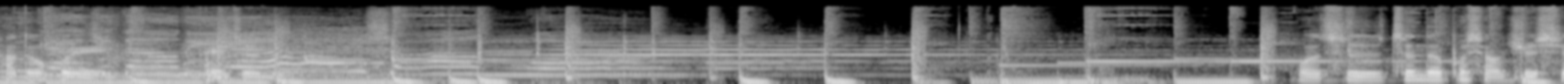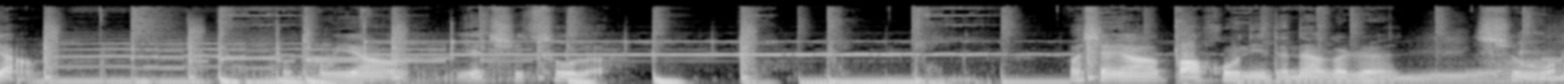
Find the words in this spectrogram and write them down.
他都会陪着你。我是真的不想去想，我同样也吃醋了。我想要保护你的那个人是我。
